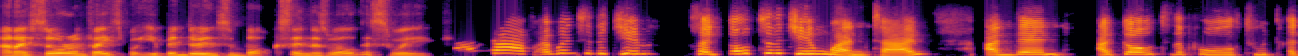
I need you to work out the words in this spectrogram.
And I saw on Facebook you've been doing some boxing as well this week. I have. I went to the gym. So I'd go to the gym one time and then I go to the pool to a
